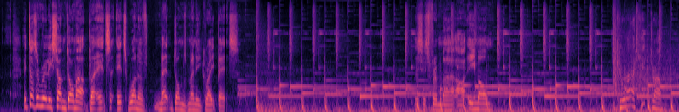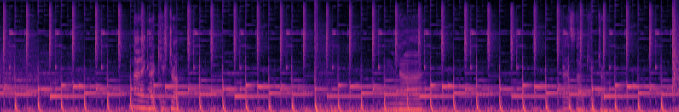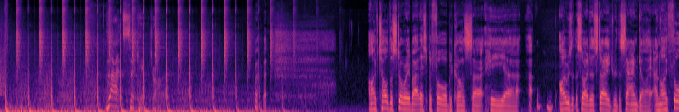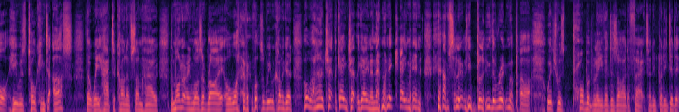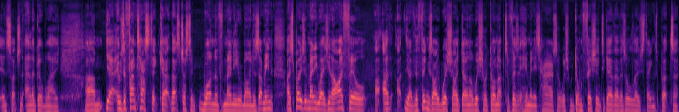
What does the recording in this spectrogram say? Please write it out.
it doesn't really sum Dom up, but it's it's one of Dom's many great bits. This is from uh, our EMOM. Call that a kick drum? That ain't no kick drum. I've told the story about this before because uh, he, uh, uh, I was at the side of the stage with the sound guy, and I thought he was talking to us. That we had to kind of somehow the monitoring wasn't right or whatever it was. We were kind of going, "Oh, I know, check the gain, check the gain," and then when it came in, it absolutely blew the room apart, which was probably the desired effect. And but he did it in such an elegant way. Um, yeah, it was a fantastic. Uh, that's just a, one of many reminders. I mean, I suppose in many ways, you know, I feel, I, I, you know, the things I wish I'd done. I wish I'd gone up to visit him in his house. I wish we'd gone fishing together. There's all those things. But uh,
